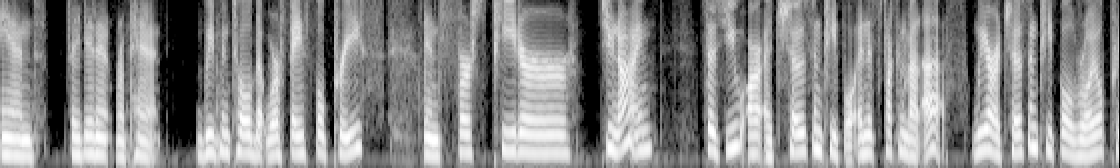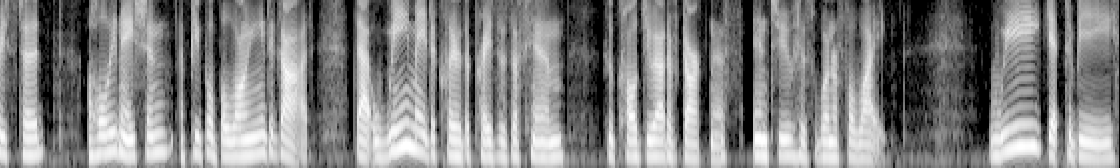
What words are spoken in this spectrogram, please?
And they didn't repent. We've been told that we're faithful priests in First Peter 2 9 says, You are a chosen people. And it's talking about us. We are a chosen people, royal priesthood, a holy nation, a people belonging to God, that we may declare the praises of him who called you out of darkness into his wonderful light. We get to be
